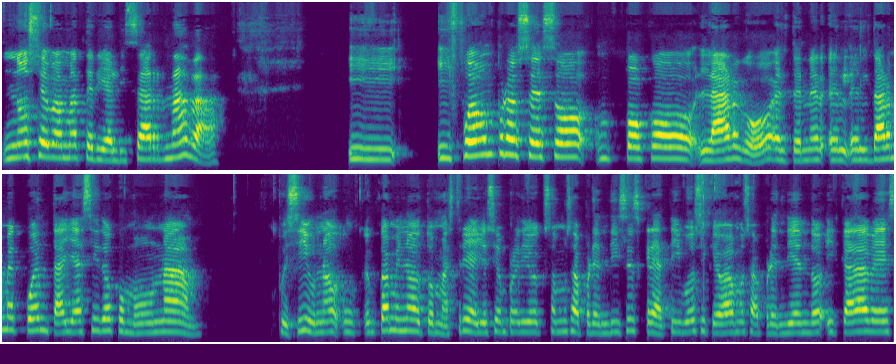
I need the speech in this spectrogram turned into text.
no se va a materializar nada. Y, y fue un proceso un poco largo el tener, el, el darme cuenta, y ha sido como una, pues sí, un, camino de automastría. Yo siempre digo que somos aprendices creativos y que vamos aprendiendo y cada vez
